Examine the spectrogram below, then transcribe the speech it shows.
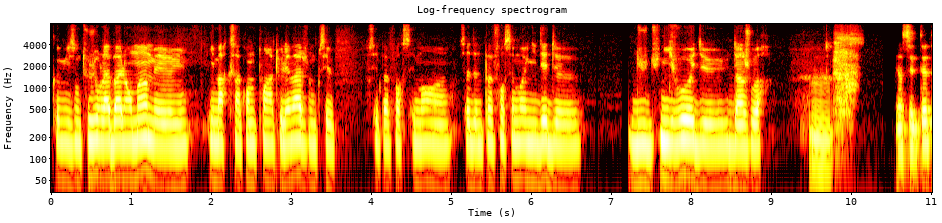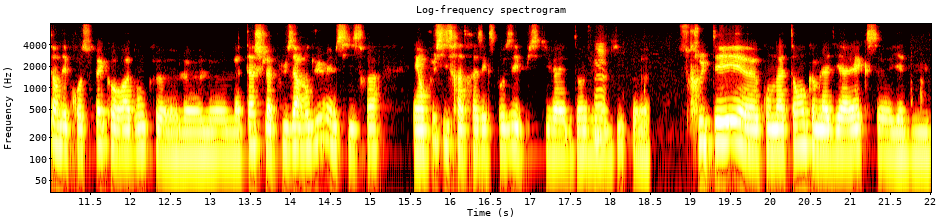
Comme ils ont toujours la balle en main, mais ils marquent 50 points à tous les matchs, donc c'est, c'est pas forcément, euh, ça donne pas forcément une idée de, du, niveau et d'un joueur. Hmm. C'est peut-être un des prospects qui aura donc euh, le, la tâche la plus ardue, même s'il sera. Et en plus, il sera très exposé, puisqu'il va être dans une hmm. équipe scrutée, qu'on attend, comme l'a dit Alex, il y a du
